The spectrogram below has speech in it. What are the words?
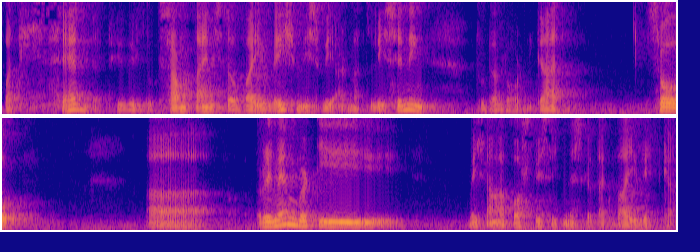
what He said that we will do. Sometimes the violation is we are not listening to the Lord God. So, uh, remember the may isang acoustic sickness ka violate ka.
